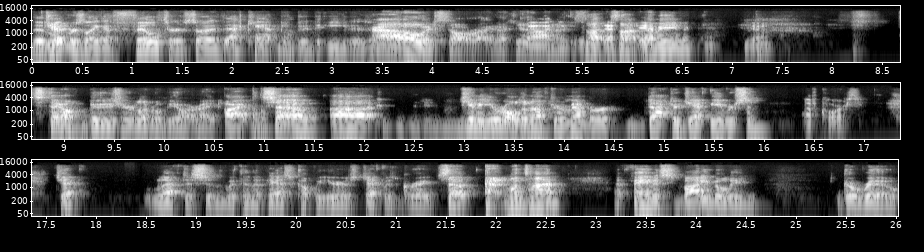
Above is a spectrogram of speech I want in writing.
The liver's like a filter, so that can't be good to eat, is it? Oh, it's all right. no, I it's, not, it's not. I mean, yeah stay off booze. Your liver will be all right. All right. So, uh, Jimmy, you're old enough to remember Dr. Jeff Everson. Of course. Jeff left us within the past couple years. Jeff was great. So, one time, a famous bodybuilding guru,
